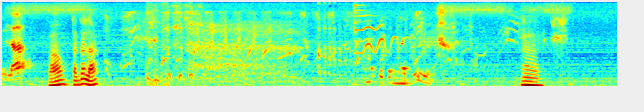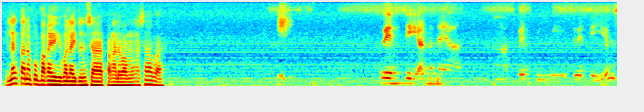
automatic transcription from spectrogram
Wala. Wow, tagal ah. Ano ko ba natin? Mm. Ilang taon na po ba kayo hiwalay dun sa pangalawa mong asawa? 20, ano na yan? Mga 20, 20 years.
